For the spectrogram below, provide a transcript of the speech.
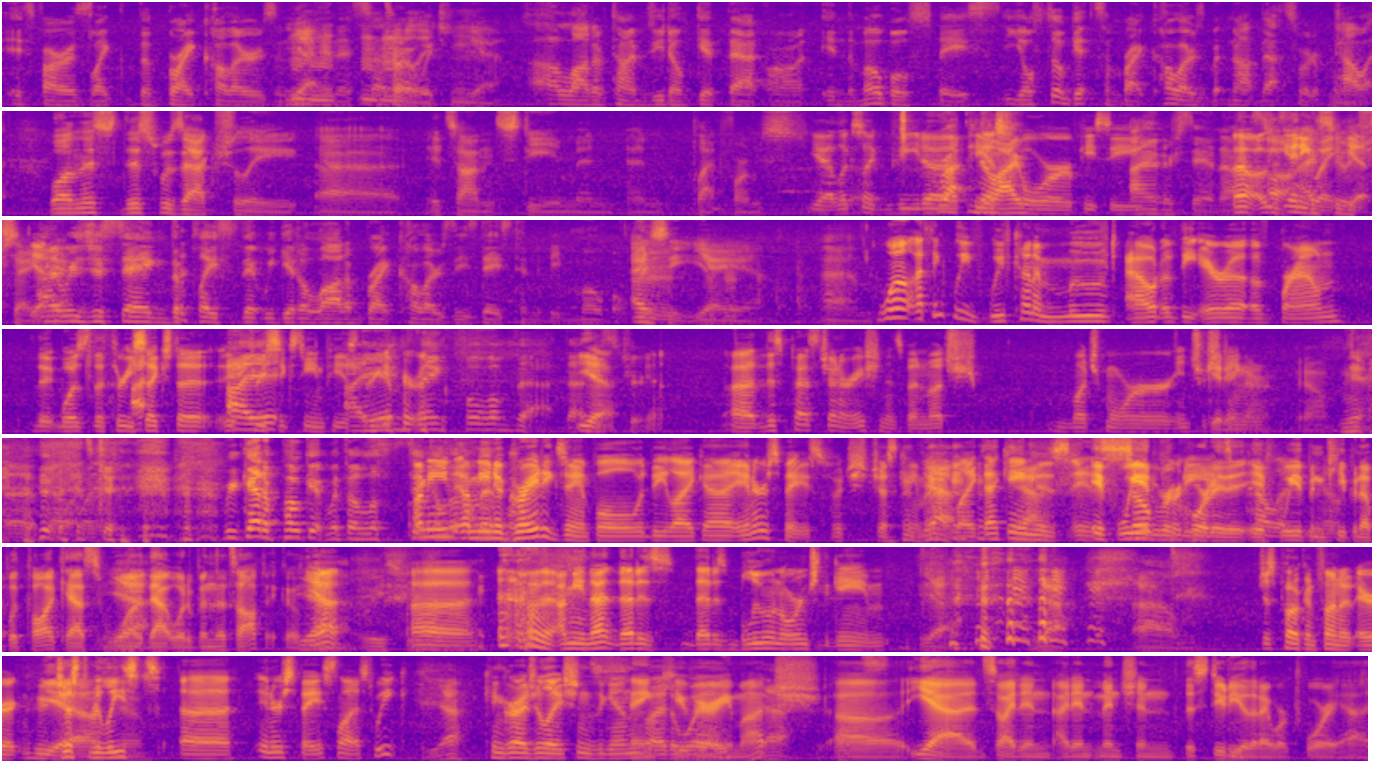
as far as like the bright colors and, Yeah. and Mhm, etc. mhm. totally. Which Yeah. a lot of times you don't get that on in the mobile space. You'll still get some bright colors, but not that sort of Yeah. palette. Well, and this this was actually uh, it's on Steam and, and platforms. yeah, it looks like Vita, Right, no, I- PS4, PC. I understand. I Oh, was, Oh, I anyway, see yes, you're yeah. I was just saying the place that we get a lot of bright colors these days tend to be mobile. I Mm, see. Yeah, yeah, mhm. yeah. Um, Well, I think we've we've kind of moved out of the era of brown that was the 360 uh, I- 316 PS3 I am era. thankful of that. That is yeah, true. yeah. Uh, this past generation has been much much more interesting. There. Yeah. yeah. Uh, It's good. we got to poke it with a little. I mean, I mean, a great example would be like uh, InnerSpace, which just came Yeah. out. Like that game Yeah. is, is If we so had recorded it's it, if we had been you know. keeping up with podcasts, Yeah. one, that would have been the topic. Of Yeah. Uh, I mean that that is that is blue and orange the game. yeah. yeah. Um, Just poking fun at Eric, who just Yeah, released uh, InnerSpace last week. yeah. Congratulations again, Thank by the you way. very much. Yeah, uh, yeah, and so I didn't I didn't mention the studio that I worked for. Yeah,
